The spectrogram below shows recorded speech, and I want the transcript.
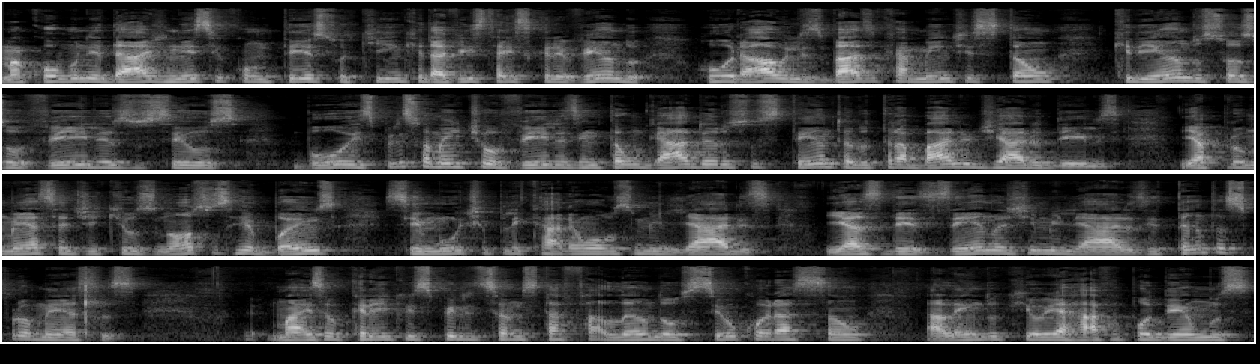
uma comunidade nesse contexto aqui em que Davi está escrevendo rural, eles basicamente estão criando suas ovelhas, os seus bois, principalmente ovelhas, então gado era o sustento, era o trabalho diário deles. E a promessa de que os nossos rebanhos se multiplicarão aos milhares e às dezenas de milhares e tantas promessas. Mas eu creio que o Espírito Santo está falando ao seu coração, além do que eu e a Rafa podemos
